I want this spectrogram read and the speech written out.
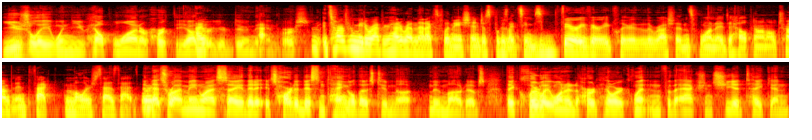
usually when you help one or hurt the other, I, you're doing the I, inverse. It's hard for me to wrap your head around that explanation just because it seems very, very clear that the Russians wanted to help Donald Trump. In fact, Mueller says that. And that's what I mean when I say that it's hard to disentangle those two mo- motives. They clearly wanted to hurt Hillary Clinton for the action she had taken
